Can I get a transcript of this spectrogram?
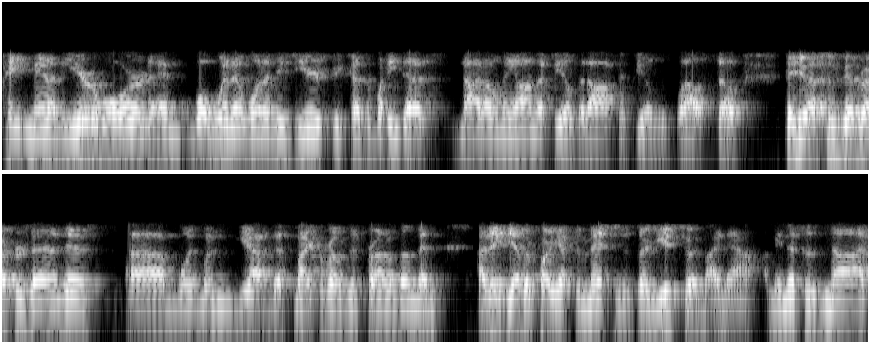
Payton Man of the Year award and will win it one of these years because of what he does not only on the field but off the field as well. So they do have some good representatives um, when, when you have the microphones in front of them. And I think the other part you have to mention is they're used to it by now. I mean, this is not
